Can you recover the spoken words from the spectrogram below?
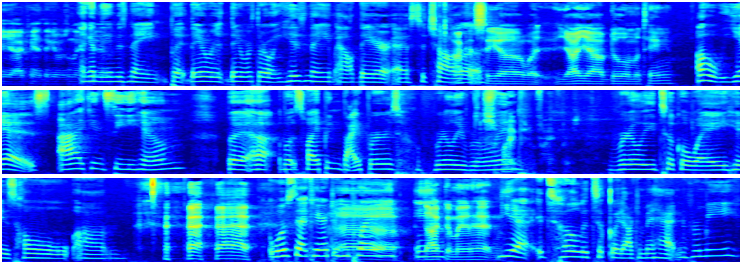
yeah, I can't think of his name. I can't think of his name, but they were they were throwing his name out there as T'Challa. I can see uh what Yahya Abdul Mateen. Oh yes, I can see him, but uh, but swiping vipers really ruined, Swiping Vipers. really took away his whole. um What's that character he played? Uh, Doctor Manhattan. Yeah, it totally took away Doctor Manhattan for me.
